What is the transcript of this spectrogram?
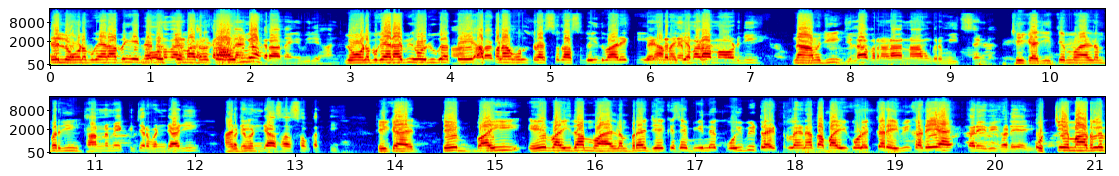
ਤੇ ਲੋਨ ਵਗੈਰਾ ਵੀ ਇਹਨਾਂ ਦੇ ਉੱਤੇ ਮਾਡਲ ਤੇ ਹੋ ਜਾਊਗਾ ਕਰਾ ਦਾਂਗੇ ਵੀਰੇ ਹਾਂਜੀ। ਲੋਨ ਵਗੈਰਾ ਵੀ ਹੋ ਜਾਊਗਾ ਤੇ ਆਪਣਾ। ਹੁਣ ਐਡਰੈਸ ਦੱਸ ਦਿਓ ਜੀ ਦੁਬਾਰੇ ਕੀ ਨਾਮ ਹੈ ਜੀ ਆਪਣਾ? ਮੌੜ ਜੀ। ਨਾਮ ਜੀ? ਜ਼ਿਲ੍ਹਾ ਬਰਨਾਲਾ ਨਾਮ ਗੁਰਮੀਤ ਸਿੰਘ। ਠੀਕ ਹੈ ਜੀ ਤੇ ਮੋਬਾਈਲ ਨੰਬਰ ਜੀ? 98154 ਜੀ ਹਾਂਜੀ। 55731 ਠੀਕ ਹੈ ਤੇ ਬਾਈ ਇਹ ਬਾਈ ਦਾ ਮੋਬਾਈਲ ਨੰਬਰ ਹੈ। ਜੇ ਕਿਸੇ ਵੀਰ ਨੇ ਕੋਈ ਵੀ ਟਰੈਕਟਰ ਲੈਣਾ ਤਾਂ ਬਾਈ ਕੋਲੇ ਘਰੇ ਵੀ ਖੜੇ ਆ। ਘਰੇ ਵੀ ਖੜੇ ਆ ਜੀ। ਉੱਚੇ ਮਾਡਲ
